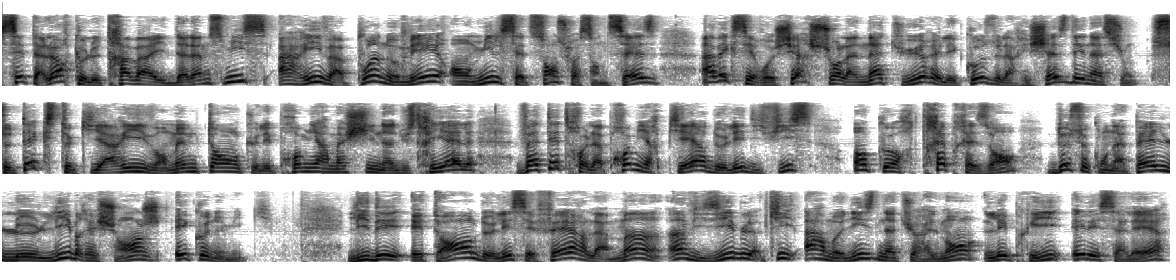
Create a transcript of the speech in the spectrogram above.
C'est alors que le travail d'Adam Smith arrive à point nommé en 1776 avec ses recherches sur la nature et les causes de la richesse des nations. Ce texte, qui arrive en même temps que les premières machines industrielles, va être la première pierre de l'édifice encore très présent de ce qu'on appelle le libre-échange économique. L'idée étant de laisser faire la main invisible qui harmonise naturellement les prix et les salaires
